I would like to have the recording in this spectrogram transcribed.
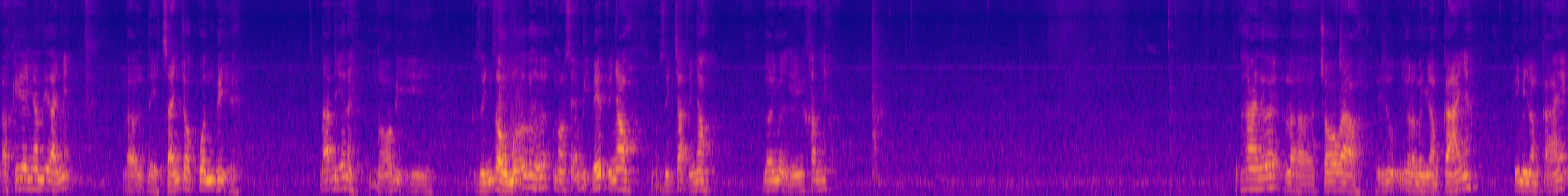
là khi anh em đi đánh ấy là để tránh cho quân vị này, bát đĩa này nó bị dính dầu mỡ các thứ nó sẽ bị bết với nhau nó dính chặt với nhau. Đây mượn cái khăn nhé. Thứ hai nữa ấy, là cho vào ví dụ như là mình làm cái nhé. Khi mình làm cái ấy,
